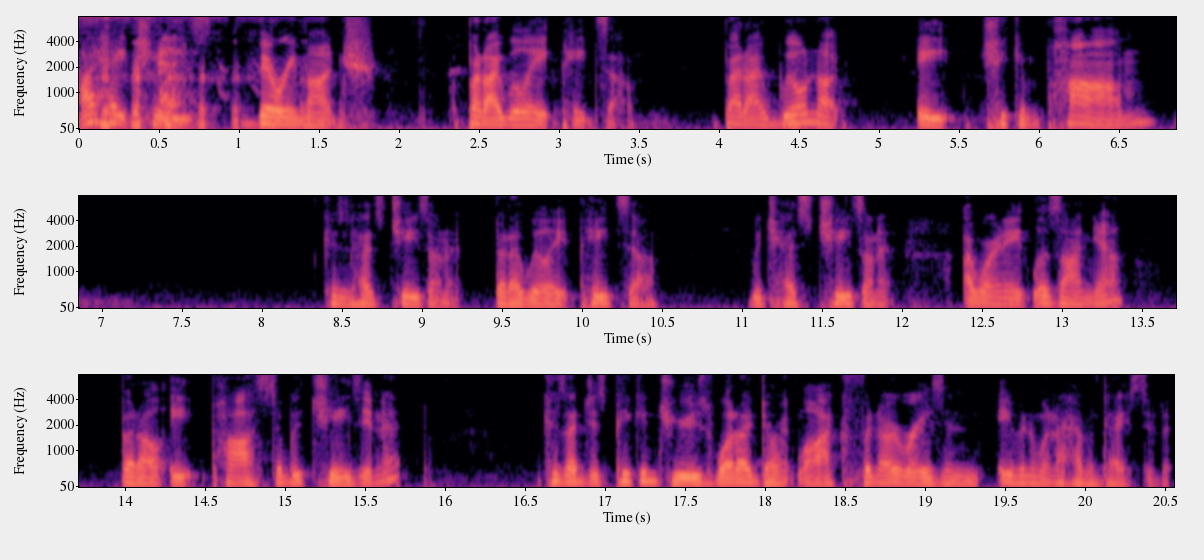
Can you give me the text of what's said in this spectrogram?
I hate cheese very much, but I will eat pizza. But I will not eat chicken palm because it has cheese on it. But I will eat pizza, which has cheese on it. I won't eat lasagna, but I'll eat pasta with cheese in it because I just pick and choose what I don't like for no reason, even when I haven't tasted it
